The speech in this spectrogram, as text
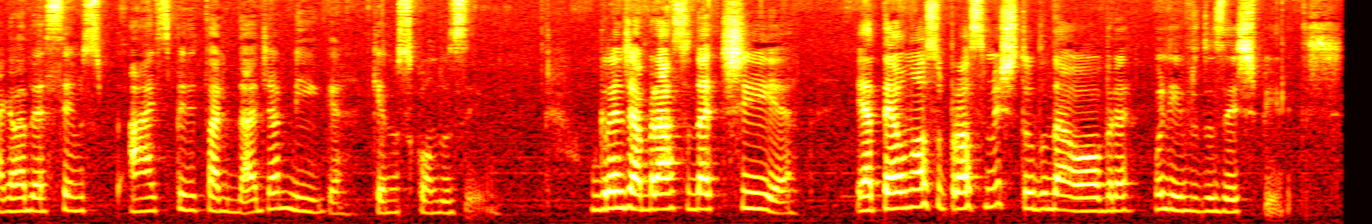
Agradecemos à espiritualidade amiga que nos conduziu. Um grande abraço da tia e até o nosso próximo estudo da obra O Livro dos Espíritos.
